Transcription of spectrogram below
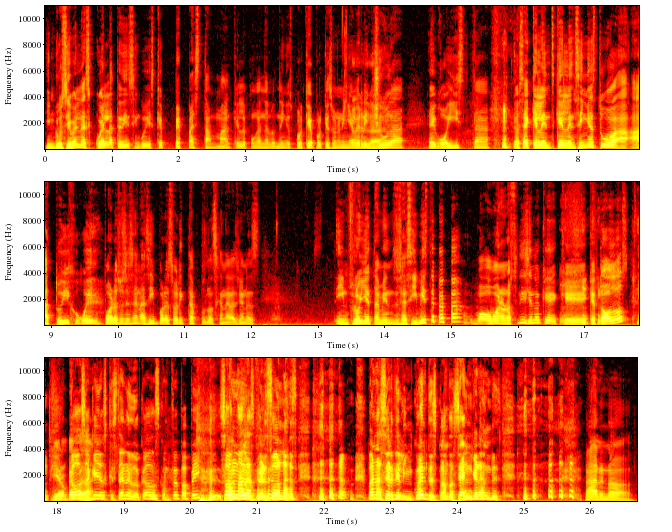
Inclusive en la escuela te dicen, güey, es que Pepa está mal que le pongan a los niños. ¿Por qué? Porque es una niña berrinchuda, egoísta. o sea, que le, que le enseñas tú a, tu hijo, güey. Por eso se hacen así. Por eso ahorita, pues, las generaciones influye también. O sea, si viste Pepa, o bueno, no estoy diciendo que, que, que todos vieron Pepa. Todos aquellos que están educados con Pepa Pig son malas personas. Van a ser delincuentes cuando sean grandes. no, no, no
